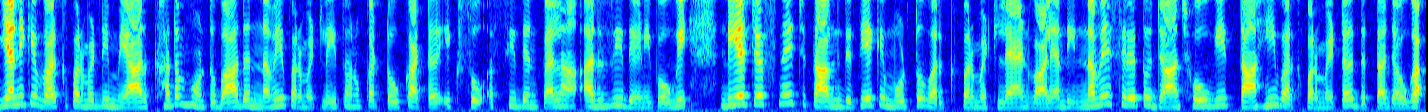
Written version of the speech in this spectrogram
ਯਾਨੀ ਕਿ ਵਰਕ ਪਰਮਿਟ ਦੀ ਮਿਆਦ ਖਤਮ ਹੋਣ ਤੋਂ ਬਾਅਦ ਨਵੇਂ ਪਰਮਿਟ ਲਈ ਤੁਹਾਨੂੰ ਘੱਟੋ ਘੱਟ 180 ਦਿਨ ਪਹਿਲਾਂ ਅਰਜ਼ੀ ਦੇਣੀ ਪਊਗੀ। DHS ਨੇ ਚੇਤਾਵਨੀ ਦਿੱਤੀ ਹੈ ਕਿ ਮੁੜ ਤੋਂ ਵਰਕ ਪਰਮਿਟ ਲੈਣ ਵਾਲਿਆਂ ਦੀ ਨਵੇਂ ਸਿਰੇ ਤੋਂ ਜਾਂਚ ਹੋਊਗੀ, ਤਾਂ ਹੀ ਵਰਕ ਪਰਮਿਟ ਦਿੱਤਾ ਜਾਊਗਾ।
